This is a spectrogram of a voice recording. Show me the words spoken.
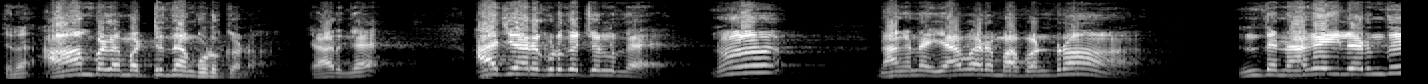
ஏன்னா ஆம்பளை மட்டும்தான் கொடுக்கணும். யாருங்க? ஆச்சியாரை கொடுக்க சொல்லுங்க. நாங்கள் என்ன வியாபாரமாக பண்ணுறோம் இந்த நகையிலேருந்து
